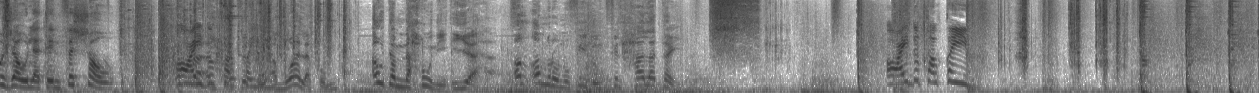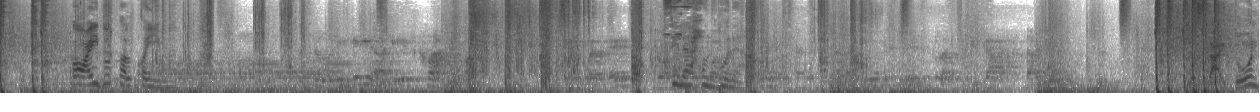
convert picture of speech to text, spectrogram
آخر جولة في الشوط أعيد التلقيم أموالكم أو تمنحوني إياها. الأمر مفيد في الحالتين. أعيد التلقيم أعيد التلقيم سلاح هنا. مستعدون؟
